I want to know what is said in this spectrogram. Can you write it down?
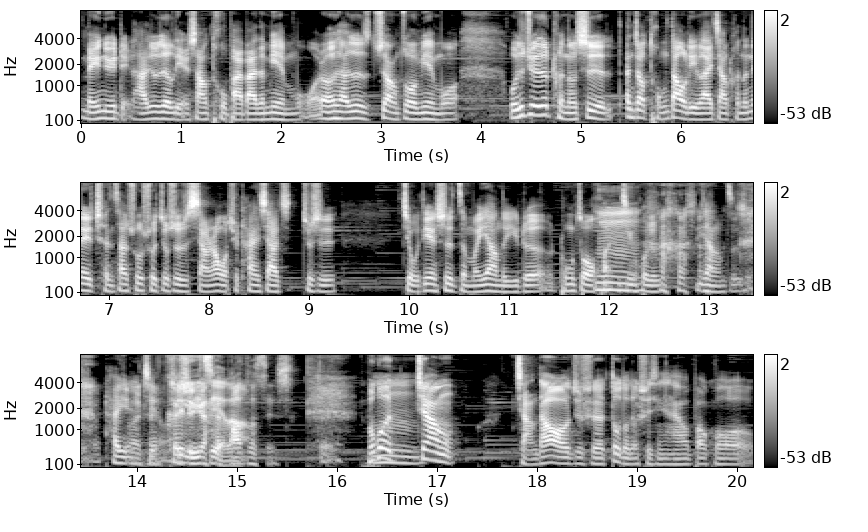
美女给他就是脸上涂白白的面膜，然后他就这样做面膜。我就觉得可能是按照同道理来讲，可能那陈三叔叔就是想让我去看一下，就是酒店是怎么样的一个工作环境嗯或者样子之类的，开眼界了。可以理解了对，不过嗯这样讲到就是豆豆的事情，还有包括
